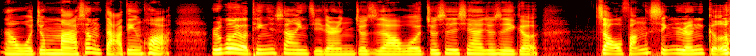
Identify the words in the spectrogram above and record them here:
然后我就马上打电话。如果有听上一集的人就知道，我就是现在就是一个找房型人格。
